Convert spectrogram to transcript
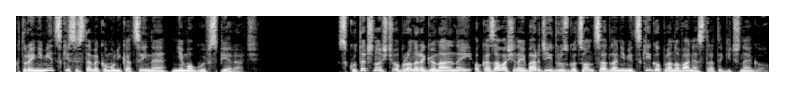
której niemieckie systemy komunikacyjne nie mogły wspierać. Skuteczność obrony regionalnej okazała się najbardziej druzgocąca dla niemieckiego planowania strategicznego.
